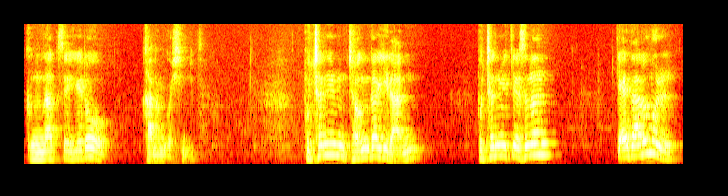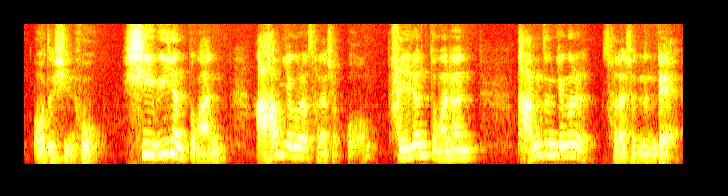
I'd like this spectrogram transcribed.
극락세계로 가는 것입니다. 부처님 정각이란 부처님께서는 깨달음을 얻으신 후 12년 동안 아함경을 설하셨고 8년 동안은 방등경을 설하셨는데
